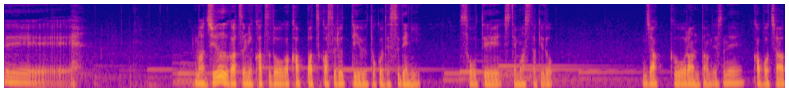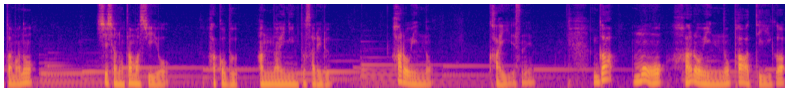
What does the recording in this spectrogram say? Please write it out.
えー、まあ10月に活動が活発化するっていうとこですでに想定してましたけどジャック・オ・ランタンですね。かぼちゃ頭の死者の魂を運ぶ案内人とされるハロウィンの会ですね。がもうハロウィンのパーティーが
